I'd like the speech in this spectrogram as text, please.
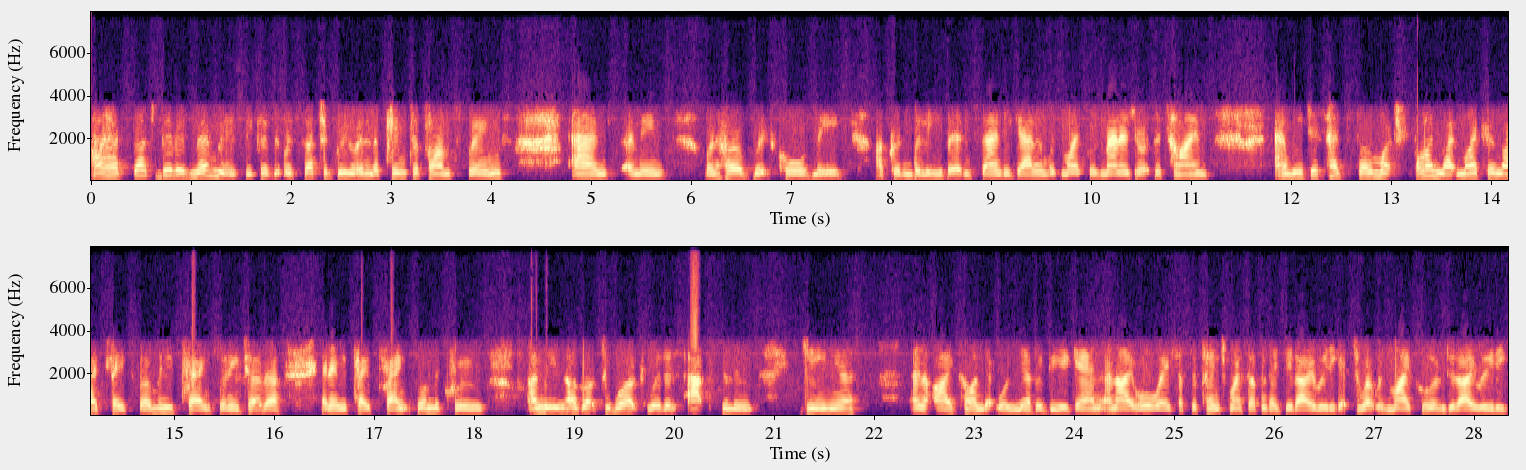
I had such vivid memories because it was such a we were in the Quinta Palm Springs, and I mean, when Herb Ritts called me, I couldn't believe it. And Sandy Gallin was Michael's manager at the time, and we just had so much fun. Like Michael and I played so many pranks on each other, and then we played pranks on the crew. I mean, I got to work with an absolute genius an icon that will never be again. And I always have to pinch myself and say, did I really get to work with Michael? And did I really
